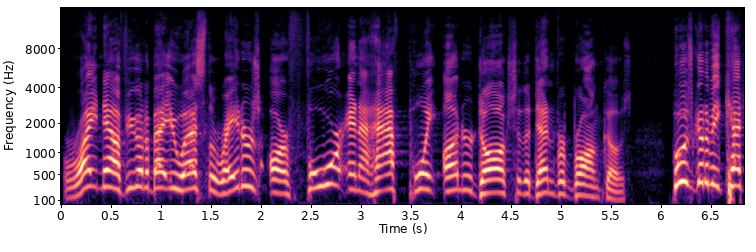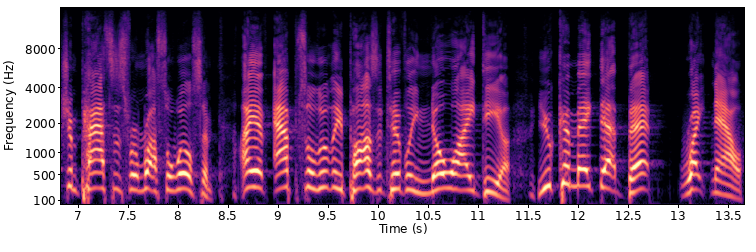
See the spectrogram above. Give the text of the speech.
Right now, if you go to BetUS, the Raiders are four and a half point underdogs to the Denver Broncos. Who's going to be catching passes from Russell Wilson? I have absolutely positively no idea. You can make that bet right now.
